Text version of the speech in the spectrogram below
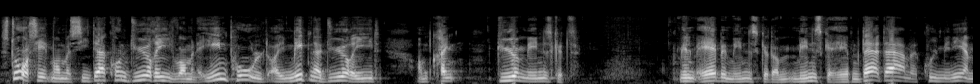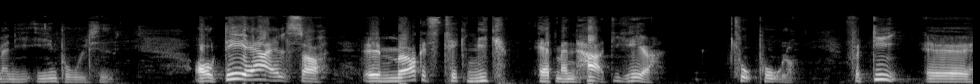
stort set må man sige, der er kun dyreriet, hvor man er enpolet, og i midten af dyreriet omkring dyremennesket, mellem abemennesket og menneskeaben, der, der kulminerer man i enpoletid. Og det er altså øh, mørkets teknik, at man har de her to poler. Fordi øh,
